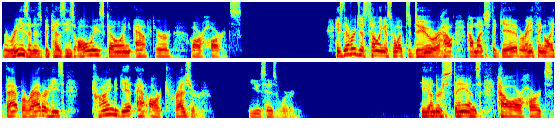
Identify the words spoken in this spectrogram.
The reason is because he's always going after our hearts. He's never just telling us what to do or how, how much to give or anything like that, but rather he's trying to get at our treasure, to use his word. He understands how our hearts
